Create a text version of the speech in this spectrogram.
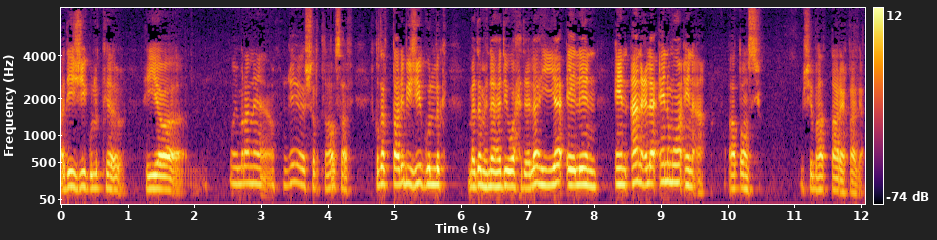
غادي يجي يقول لك هي المهم رانا غير شرط لها وصافي. يقدر الطالب يجي يقول لك مادام هنا هذه واحد على هي ln N un على N moins N un attention ماشي بهذه الطريقة كاع.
